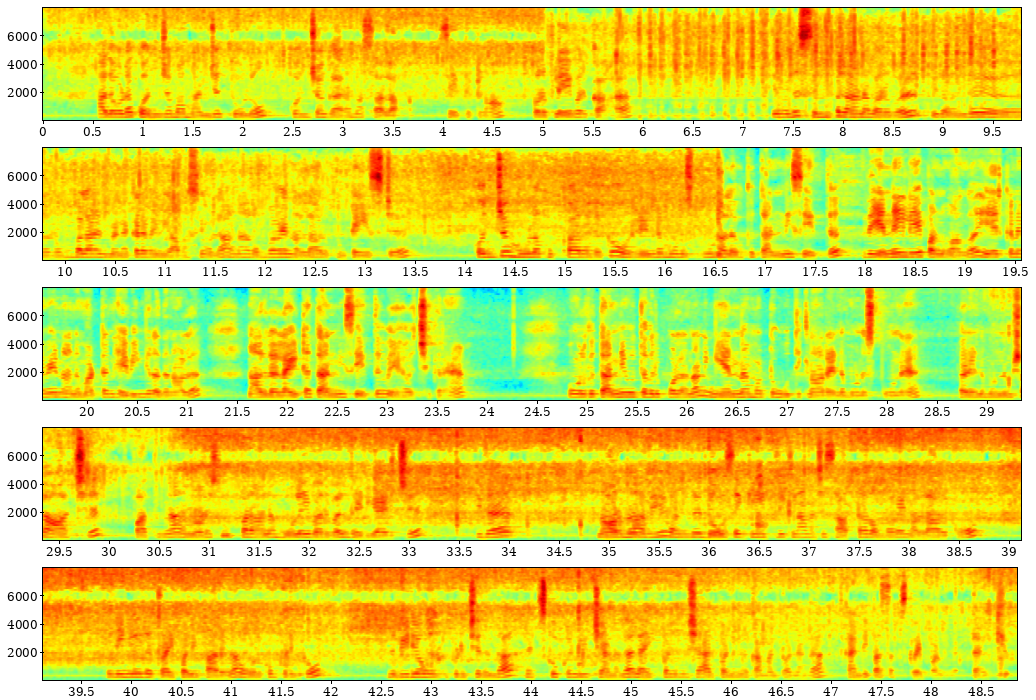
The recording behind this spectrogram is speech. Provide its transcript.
அதோட கொஞ்சமாக மஞ்சத்தூளும் கொஞ்சம் கரம் மசாலா சேர்த்துக்கலாம். ஒரு ஃப்ளேவருக்காக இது வந்து சிம்பிளான வறுவல். இதை வந்து ரொம்பலாம் இது மெனக்கிட வேண்டிய அவசியம் இல்லை. ஆனால் ரொம்பவே நல்லாயிருக்கும் டேஸ்ட்டு. கொஞ்சம் மூளை குக்காகிறதுக்கு ஒரு ரெண்டு மூணு ஸ்பூன் அளவுக்கு தண்ணி சேர்த்து இதை எண்ணெயிலே பண்ணுவாங்க. ஏற்கனவே நான் மட்டன் ஹெவிங்கிறதுனால நான் அதில் லைட்டாக தண்ணி சேர்த்து வேக வச்சுக்கிறேன். உங்களுக்கு தண்ணி ஊற்ற விருப்பம் இல்லைன்னா நீங்கள் எண்ணெய் மட்டும் ஊற்றிக்கலாம் ரெண்டு மூணு ஸ்பூனு. இப்போ ரெண்டு மூணு நிமிஷம் ஆச்சு. பார்த்திங்கன்னா நம்மளோட சூப்பரான மூளை வறுவல் ரெடி ஆகிடுச்சு இதை நார்மலாகவே வந்து தோசைக்கு இட்லிக்கெலாம் வச்சு சாப்பிட்டா ரொம்பவே நல்லாயிருக்கும். நீங்களும் இதை ட்ரை பண்ணி பாருங்கள் உங்களுக்கும் பிடிக்கும். இந்த வீடியோ உங்களுக்கு பிடிச்சிருந்தா லெட்ஸ் குக் அண்ட் சேனலை லைக் பண்ணுங்கள் ஷேர் பண்ணுங்கள் கமெண்ட் பண்ணுங்கள் கண்டிப்பாக சப்ஸ்கிரைப் பண்ணுங்கள் தேங்க்யூ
